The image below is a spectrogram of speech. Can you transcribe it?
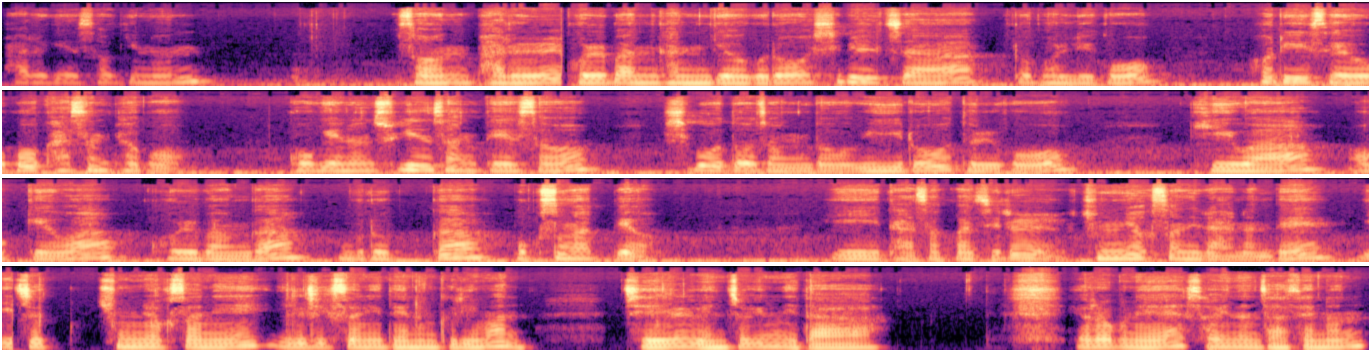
바르게 서기는 우선 발을 골반 간격으로 11자로 벌리고 허리 세우고 가슴 펴고 고개는 숙인 상태에서 15도 정도 위로 들고 귀와 어깨와 골반과 무릎과 복숭아뼈 이 다섯 가지를 중력선이라 하는데 이- 즉 중력선이 일직선이 되는 그림은 제일 왼쪽입니다. 여러분의 서 있는 자세는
